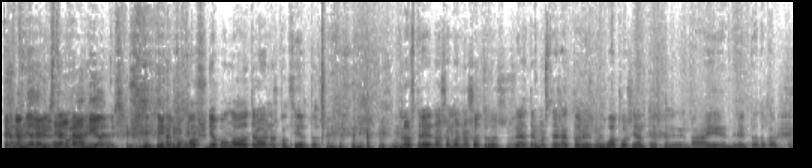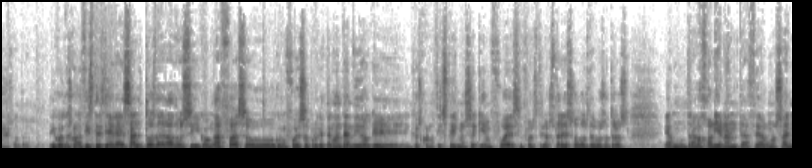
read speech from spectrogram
Te cambia de vista el ratio. Yo pongo, yo pongo a otro en los conciertos. Los tres no somos nosotros, o sea, tenemos tres actores muy guapos y altos que van a ir en directo a tocar con nosotros. ¿Y cuando os conocisteis ya erais altos, delgados y con gafas o cómo fue eso? Porque tengo entendido que, que os conocisteis, no sé quién fue, si fuesteis los tres o dos de vosotros, en un trabajo alienante hace algunos años.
